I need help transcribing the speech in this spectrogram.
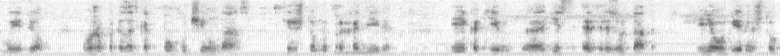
мы идем. Мы можем показать, как Бог учил нас, через что мы проходили, и какие э, есть результаты. И я уверен, что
